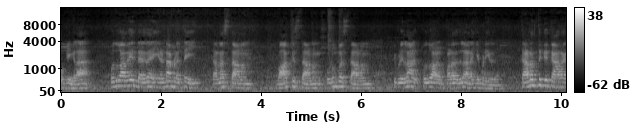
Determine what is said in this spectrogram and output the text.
ஓகேங்களா? பொதுவாகவே இந்த இதை இரண்டாம் இடத்தை தனஸ்தானம் வாக்குஸ்தானம் குடும்பஸ்தானம் இப்படிலாம் பொதுவாக பல இதில் அழைக்கப்படுகிறது. தனத்துக்கு காரக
